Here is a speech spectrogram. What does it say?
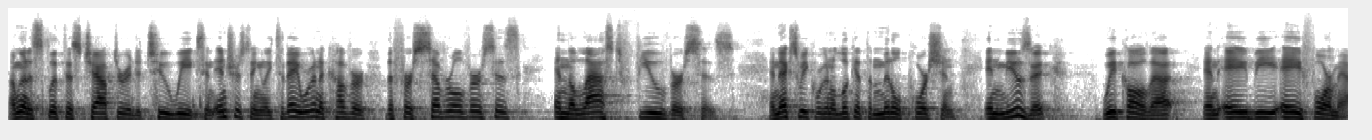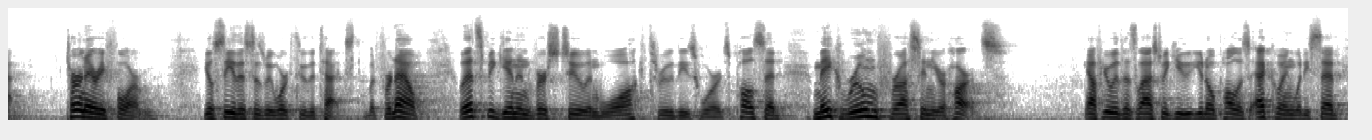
I'm going to split this chapter into two weeks. And interestingly, today we're going to cover the first several verses and the last few verses. And next week we're going to look at the middle portion. In music, we call that an ABA format ternary form. You'll see this as we work through the text. But for now, let's begin in verse 2 and walk through these words. Paul said, Make room for us in your hearts. Now, if you were with us last week, you, you know Paul is echoing what he said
